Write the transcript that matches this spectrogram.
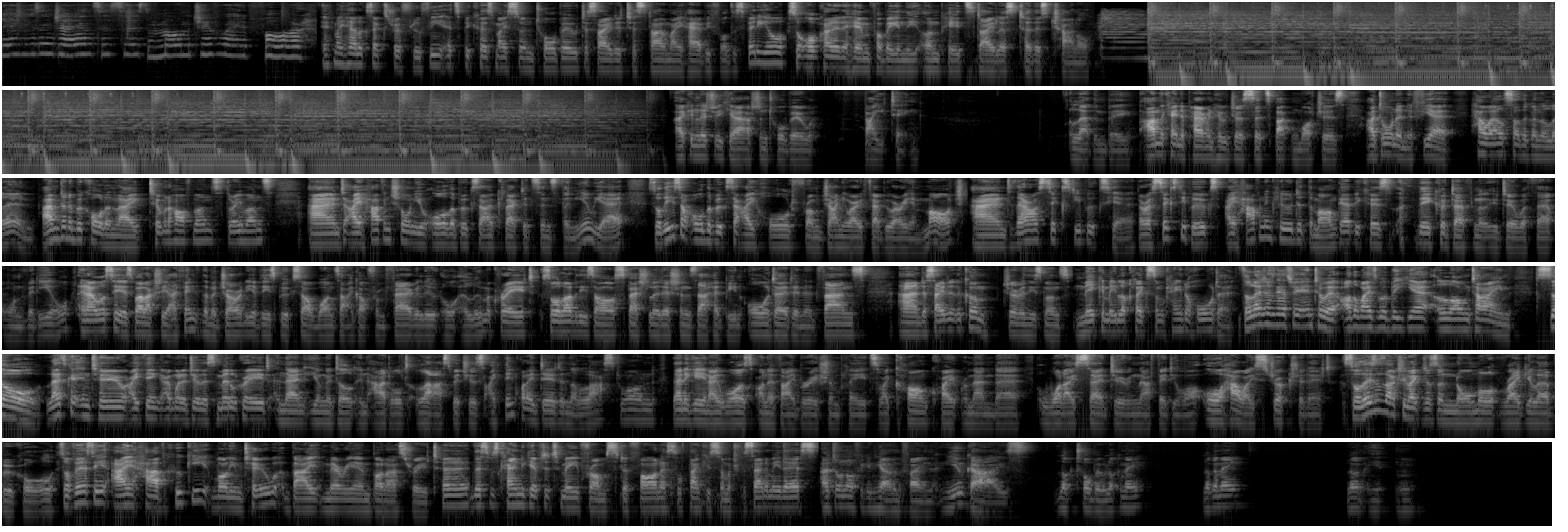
Ladies and gents, this is the moment you've waited for. If my hair looks extra floofy, it's because my son Tobu decided to style my hair before this video, so all credit to him for being the unpaid stylist to this channel. I can literally hear Ash and Tobu fighting let them be. I'm the kind of parent who just sits back and watches. I don't interfere. How else are they going to learn? I haven't done a book haul in like two and a half months, three months, and I haven't shown you all the books that I've collected since the new year. So these are all the books that I hold from January, February, and March, and there are 60 books here. There are 60 books. I haven't included the manga because they could definitely do with their own video. And I will say as well, actually, I think the majority of these books are ones that I got from Fairy Loot or Illumicrate. So a lot of these are special editions that had been ordered in advance and decided to come during these months, making me look like some kind of hoarder. So let's just get straight into it, otherwise we'll be here a long time. So let's get into, I think I'm going to do this middle grade and then young adult and adult last, which is I think what I did in the last one. Then again, I was on a vibration plate, so I can't quite remember what I said during that video or, or how I structured it. So this is actually like just a normal regular book haul. So firstly, I have Hooky Volume 2 by Miriam Bonastre This was kind of gifted to me from Stefana, so thank you so much for sending me this. I don't know if you can hear them fine. You guys, look Toby, look at me. Look at me. Look at me. Mm.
